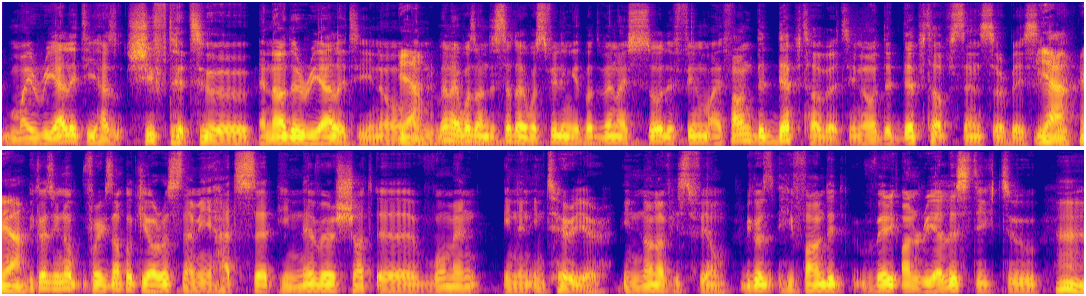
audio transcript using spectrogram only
my reality has shifted to another reality. You know, Yeah. and when I was on the set, I was feeling it, but when I saw the film, I found the depth of it. You know, the depth of censor, basically. Yeah. Yeah. Because you know, for example, Kiarostami had said he never shot a woman in an interior in none of his film because he found it very unrealistic to hmm.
